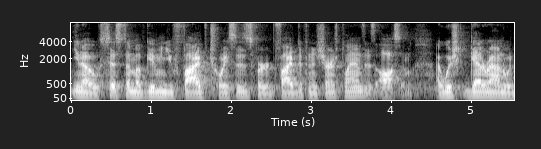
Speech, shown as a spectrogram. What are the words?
you know system of giving you five choices for five different insurance plans is awesome. I wish GetAround would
